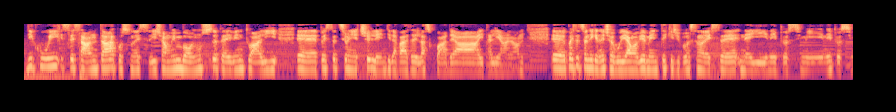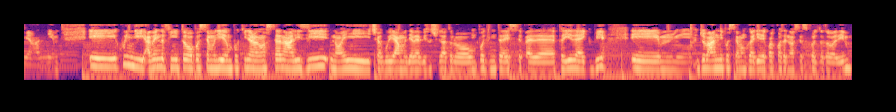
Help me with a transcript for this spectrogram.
di cui 60 possono essere diciamo in bonus per eventuali eh, prestazioni eccellenti da parte della squadra italiana. Eh, prestazioni che noi ci auguriamo ovviamente che ci possano essere nei, nei, prossimi, nei prossimi anni. E quindi avendo finito possiamo dire un pochino la nostra analisi, noi ci auguriamo di avervi suscitato un po' di interesse per, per il rugby e mm, Giovanni possiamo ancora dire qualcosa ai nostri ascoltatori?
